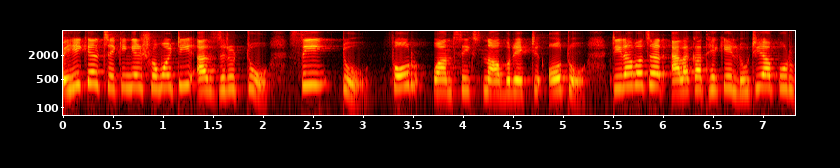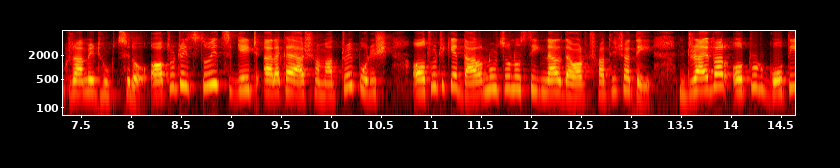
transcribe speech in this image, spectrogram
ভেহিকেল চেকিংয়ের সময়টি আর zero two C two four one six নম্বরে একটি অটো টিলাবাজার এলাকা থেকে লুটিয়াপুর গ্রামে ঢুকছিল। অটোটি সুইচ গেট এলাকায় আসা মাত্রই পুলিশ অটোটিকে দাঁড়ানোর জন্য সিগন্যাল দেওয়ার সাথে সাথেই ড্রাইভার অটোর গতি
